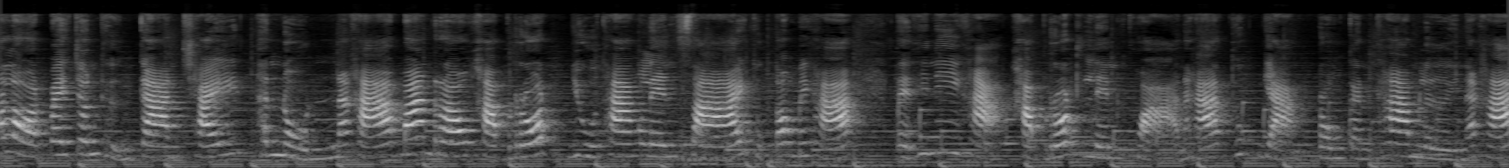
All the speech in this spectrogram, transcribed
ตลอดไปจนถึงการใช้ถนนนะคะ บ้านเราขับรถอยู่ทางเลนซ้ายถูกต้องไหมคะ แต่ที่นี่ค่ะ ขับรถเลนขวานะคะ ทุกอย่างตรงกันข้ามเลยนะคะ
